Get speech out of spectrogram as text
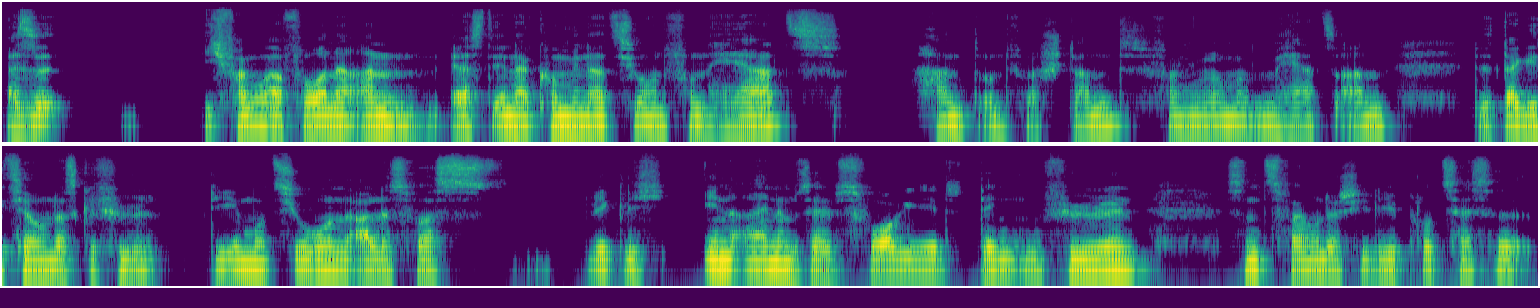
Also, ich fange mal vorne an. Erst in der Kombination von Herz, Hand und Verstand. Fangen wir mal mit dem Herz an. Da geht's ja um das Gefühl. Die Emotionen, alles, was wirklich in einem selbst vorgeht, denken, fühlen, sind zwei unterschiedliche Prozesse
